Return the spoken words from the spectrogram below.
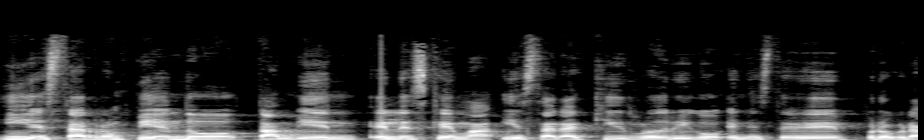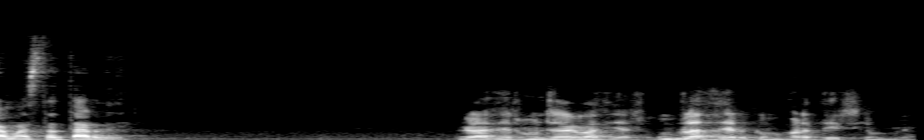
y estar rompiendo también el esquema y estar aquí, Rodrigo, en este programa esta tarde. Gracias, muchas gracias. Un placer compartir siempre.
